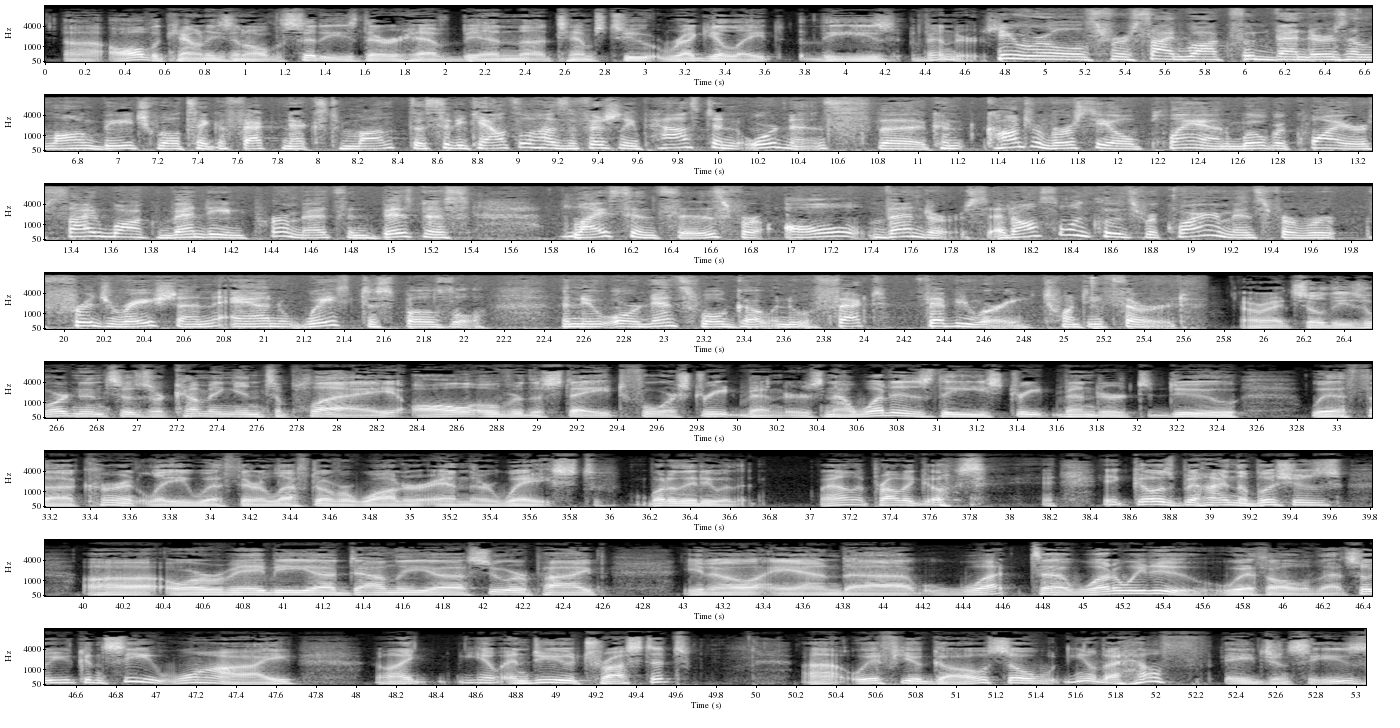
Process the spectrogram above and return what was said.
uh, all the counties and all the cities, there have been attempts to regulate these vendors. New rules for sidewalk food vendors in Long Beach will take effect next month. The city council has officially passed an ordinance. The con- controversial plan will require sidewalk vending permits and business licenses for all vendors. It also includes requirements for refrigeration and waste disposal. The new ordinance will go into effect February 23rd. All right, so these ordinances are coming into play all over the state for street vendors. Now, what is the street vendor to do with uh, currently with their leftover water and their waste? What do they do with it? Well, it probably goes it goes behind the bushes, uh, or maybe uh, down the uh, sewer pipe, you know. And uh, what uh, what do we do with all of that? So you can see why, like you know, and do you trust it? If you go, so you know the health agencies,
